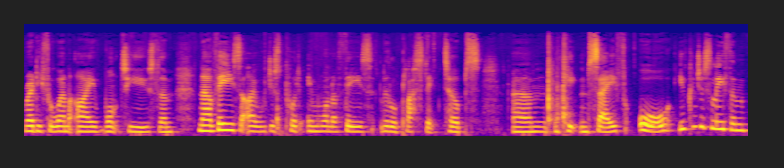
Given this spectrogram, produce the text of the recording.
ready for when I want to use them. Now these I will just put in one of these little plastic tubs um, and keep them safe or you can just leave them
